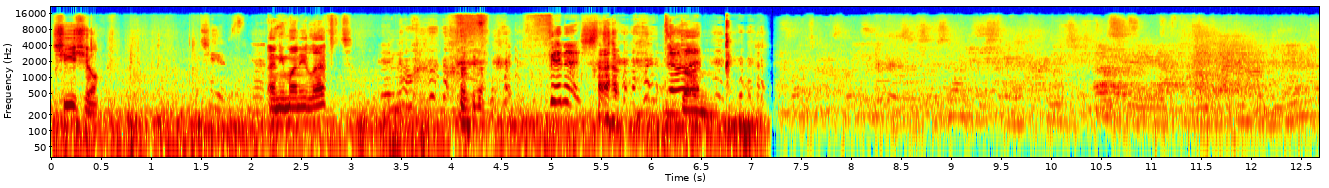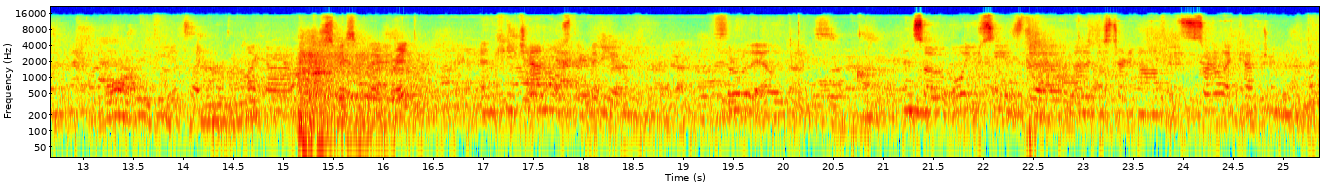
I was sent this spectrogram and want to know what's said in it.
Shisho. Cheers. Yeah. Any money left? Uh, no. Finished. Done. Done. Like a, it's basically a grid. And he channels the video through the LEDs. And so all you see is the LEDs turning off. It's sort of like capturing movement.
